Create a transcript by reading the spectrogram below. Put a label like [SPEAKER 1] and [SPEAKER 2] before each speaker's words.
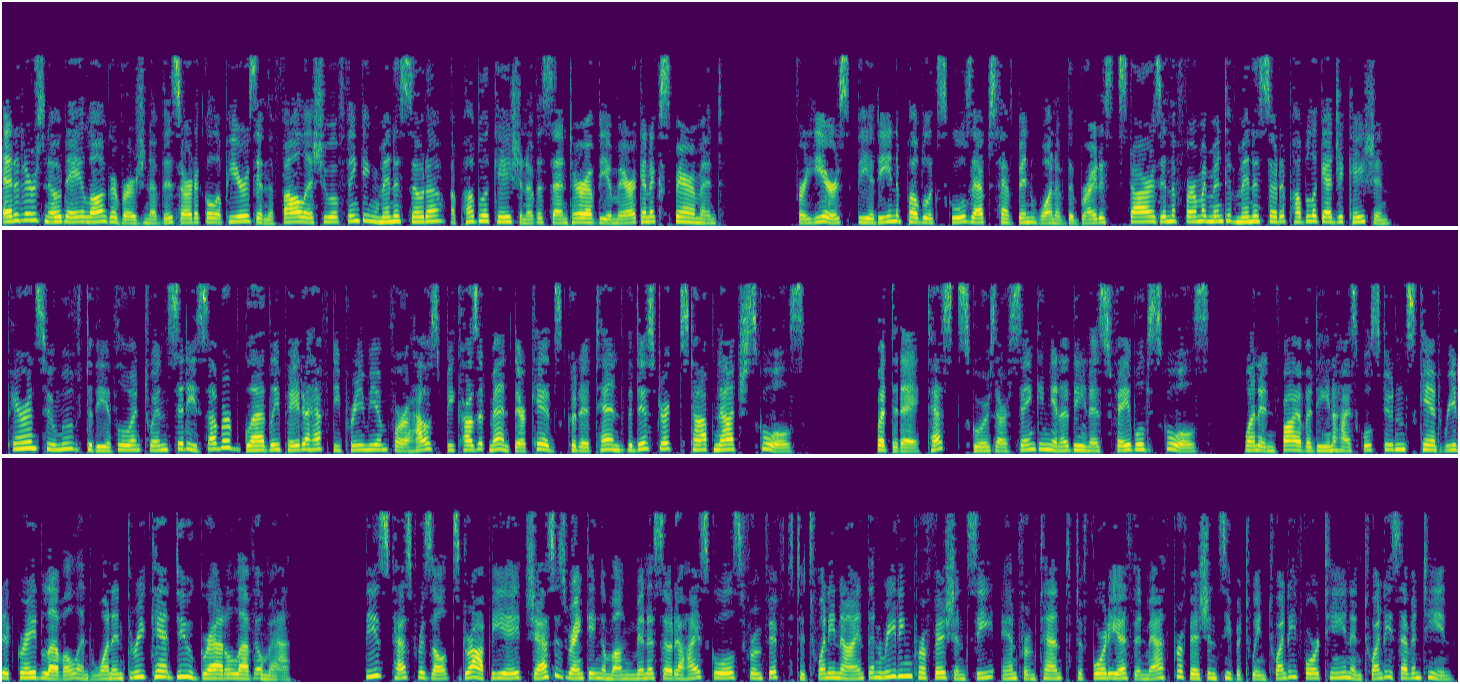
[SPEAKER 1] Editor's note A longer version of this article appears in the fall issue of Thinking Minnesota, a publication of the Center of the American Experiment. For years, the Edina Public Schools EPS have been one of the brightest stars in the firmament of Minnesota public education. Parents who moved to the affluent Twin Cities suburb gladly paid a hefty premium for a house because it meant their kids could attend the district's top-notch schools. But today, test scores are sinking in Edina's fabled schools. One in five Edina high school students can't read at grade level and one in three can't do grade level math. These test results dropped EHS's ranking among Minnesota high schools from 5th to 29th in reading proficiency, and from 10th to 40th in math proficiency between 2014 and 2017.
